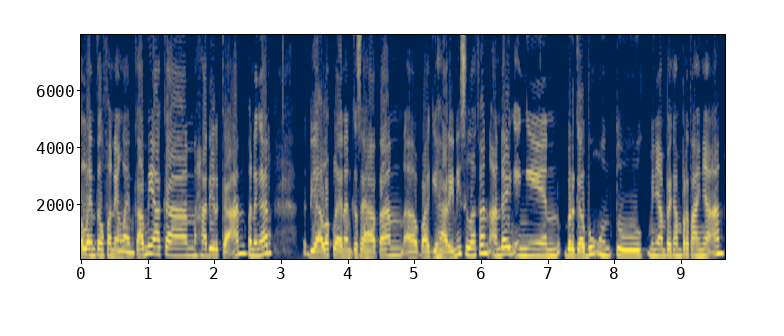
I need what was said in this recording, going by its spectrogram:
line telepon yang lain. Kami akan hadirkan pendengar dialog layanan kesehatan uh, pagi hari ini silakan Anda yang ingin bergabung untuk menyampaikan pertanyaan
